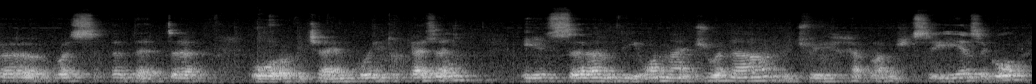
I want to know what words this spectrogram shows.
uh, was that, uh, or which I am going to present, is um, the online journal which we have launched three years ago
